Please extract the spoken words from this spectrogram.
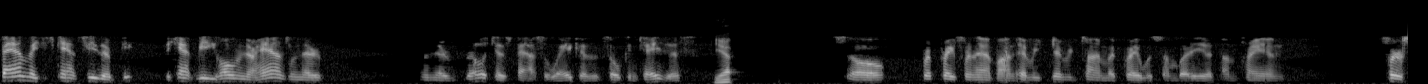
Families can't see their pe- they can't be holding their hands when their when their relatives pass away because it's so contagious. Yep. So pr- pray for them on every every time I pray with somebody. I'm praying first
